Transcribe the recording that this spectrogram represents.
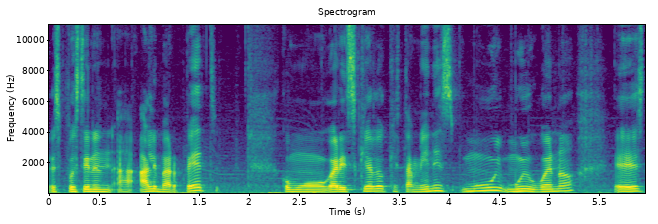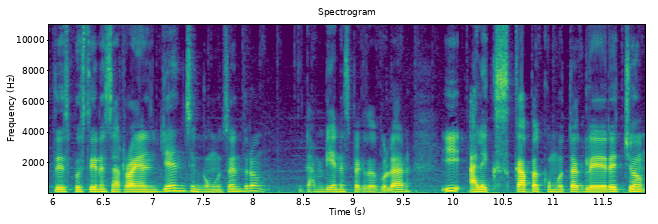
Después tienen a Ali Marpet, como hogar izquierdo, que también es muy, muy bueno. Es, después tienes a Ryan Jensen como centro también espectacular. Y Alex Capa como tackle derecho,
